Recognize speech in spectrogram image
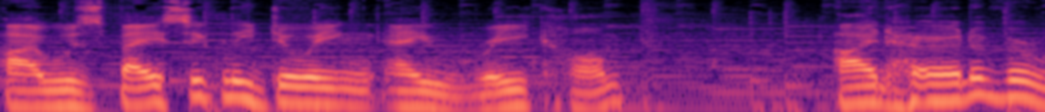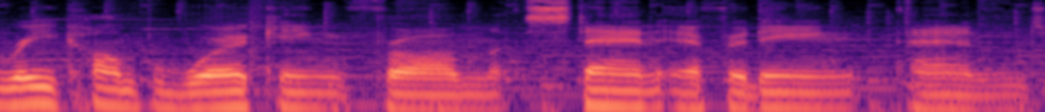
I was basically doing a recomp. I'd heard of a recomp working from Stan Efferding and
